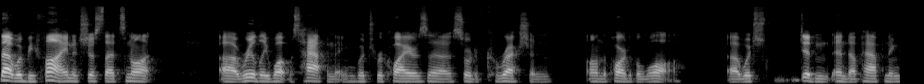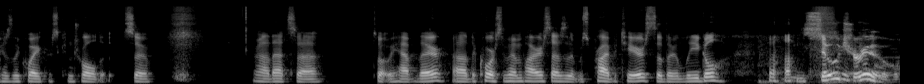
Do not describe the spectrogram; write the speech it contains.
that would be fine. It's just that's not uh, really what was happening, which requires a sort of correction on the part of the law, uh, which didn't end up happening because the Quakers controlled it. So uh, that's uh, that's what we have there. Uh, the Course of Empire says it was privateers, so they're legal. So true.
